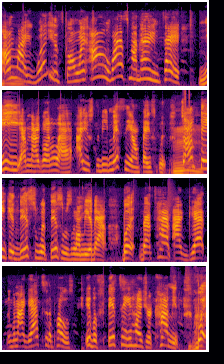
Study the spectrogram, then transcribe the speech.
I'm mm. like, what is going on? Why is my name tag? Me, I'm not going to lie. I used to be messy on Facebook. So I'm mm. thinking this is what this was going to be about. But by the time I got, when I got to the post, it was 1,500 comments. But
